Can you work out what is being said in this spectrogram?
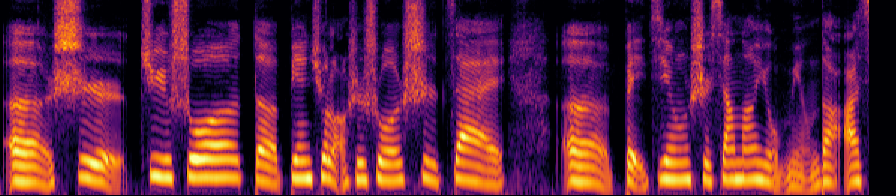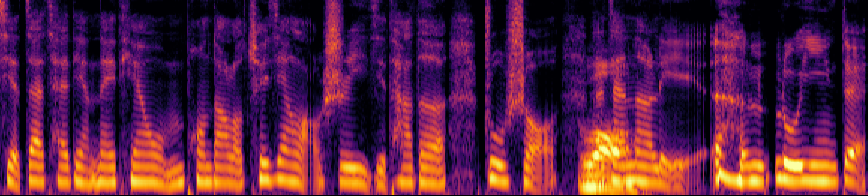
呃，是据说的编曲老师说是在呃北京是相当有名的，而且在踩点那天，我们碰到了崔健老师以及他的助手哇还在那里、呃、录音，对，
